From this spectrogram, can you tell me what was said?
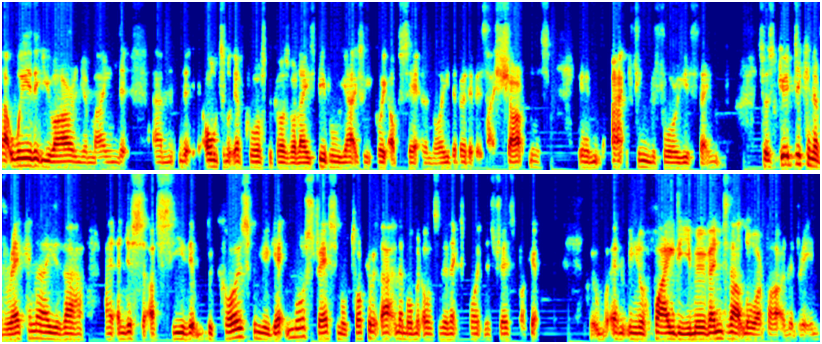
that way that you are in your mind that um that ultimately of course because we're nice people we actually get quite upset and annoyed about it but it's that sharpness um, acting before you think so it's good to kind of recognize that and, and just sort of see that because when you're getting more stress and we'll talk about that in a moment also the next point in the stress bucket you know why do you move into that lower part of the brain?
